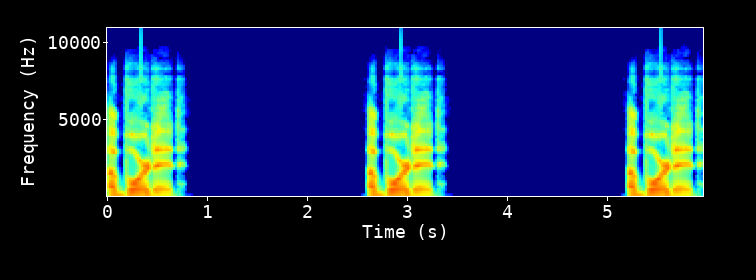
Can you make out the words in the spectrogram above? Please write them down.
aborted. Aborted. Aborted.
